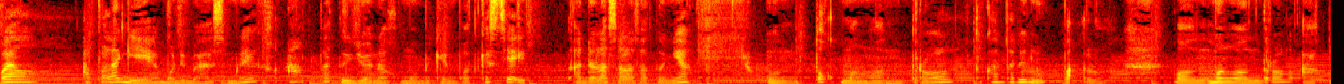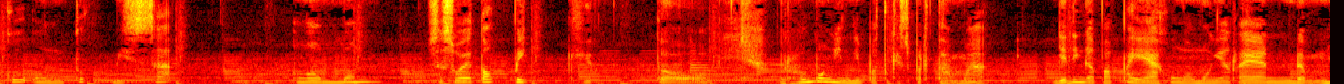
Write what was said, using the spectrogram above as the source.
Well apalagi ya mau dibahas sebenarnya apa tujuan aku mau bikin podcast ya adalah salah satunya untuk mengontrol itu kan tadi lupa loh. Mengontrol aku untuk bisa ngomong sesuai topik gitu. Berhubung ini podcast pertama jadi nggak apa-apa ya aku ngomongnya random.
